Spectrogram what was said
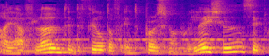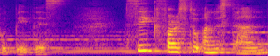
I have learned in the field of interpersonal relations, it would be this Seek first to understand,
